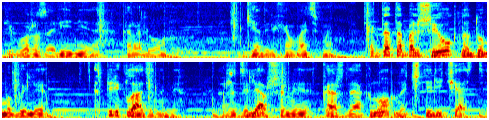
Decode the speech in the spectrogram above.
его разорения королем Генрихом VIII. Когда-то большие окна дома были с перекладинами, разделявшими каждое окно на четыре части.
